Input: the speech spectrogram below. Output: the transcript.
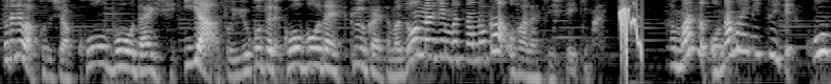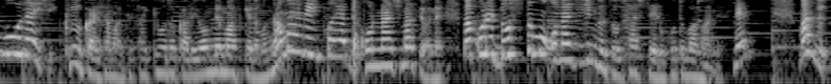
それでは今年は弘法大師イヤーということで弘法大師空海様どんな人物なのかお話ししていきます。まずお名前について弘法大師空海様って先ほどから呼んでますけども名前がいっぱいあって混乱しますよね、まあ、これどうしても同じ人物を指している言葉なんですね。まず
